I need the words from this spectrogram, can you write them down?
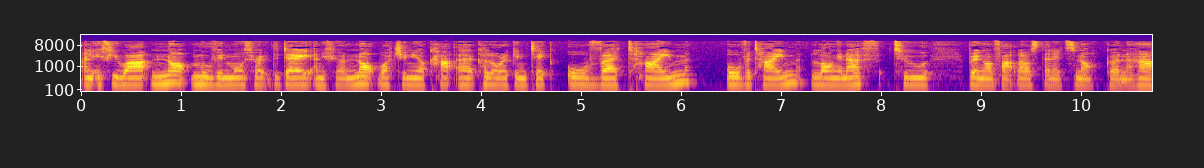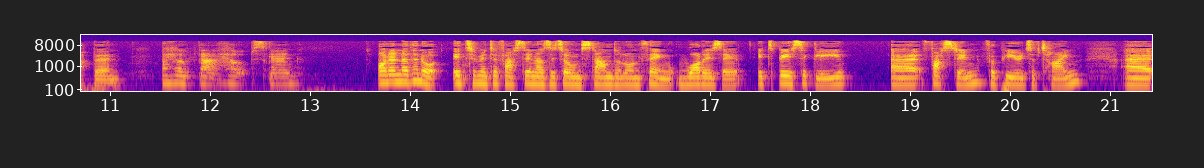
and if you are not moving more throughout the day and if you're not watching your ca- uh, caloric intake over time over time long enough to bring on fat loss then it's not going to happen I hope that helps, gang. on another note, intermittent fasting has its own standalone thing. What is it? It's basically uh, fasting for periods of time, uh,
